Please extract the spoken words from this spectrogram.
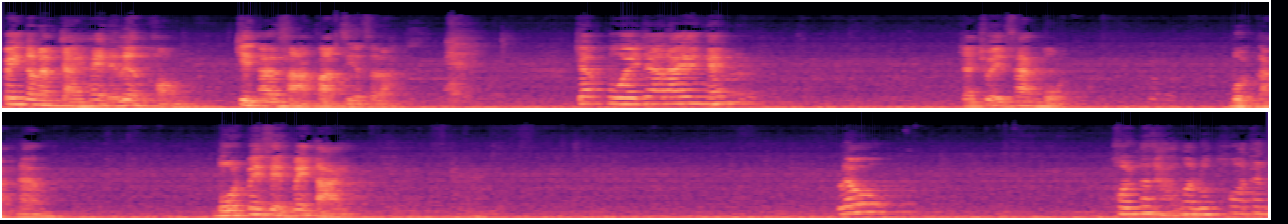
เป็นกำลังใจให้ในเรื่องของจิตอาสาความเสียสละจะป่วยจะอะไรยังไง จะช่วยสร้างโบสถ์โบสถ์ปากน้ำโบสถ์ไม่เสร็จไม่ตาย แล้วคนก็ถามว่าหลวงพ่อท่าน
